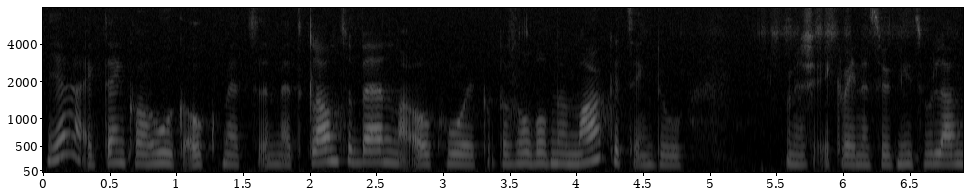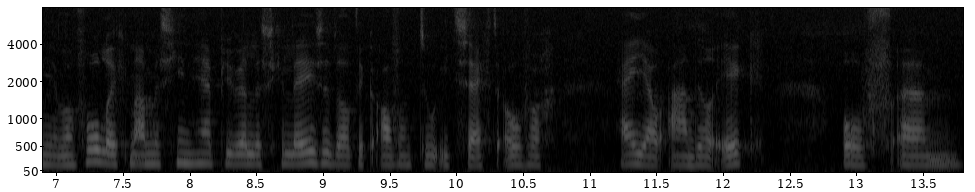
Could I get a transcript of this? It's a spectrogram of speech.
ja, ik denk wel hoe ik ook met, met klanten ben, maar ook hoe ik bijvoorbeeld mijn marketing doe. Dus ik weet natuurlijk niet hoe lang je me volgt, maar misschien heb je wel eens gelezen dat ik af en toe iets zeg over jouw aandeel ik. Of um,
